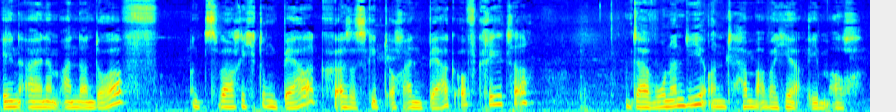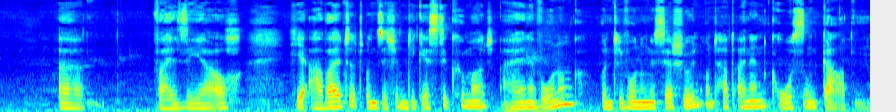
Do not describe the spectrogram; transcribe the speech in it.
in einem anderen Dorf und zwar Richtung Berg. Also es gibt auch einen Berg auf Kreta. Da wohnen die und haben aber hier eben auch äh, weil sie ja auch hier arbeitet und sich um die Gäste kümmert, eine Wohnung. Und die Wohnung ist sehr schön und hat einen großen Garten.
